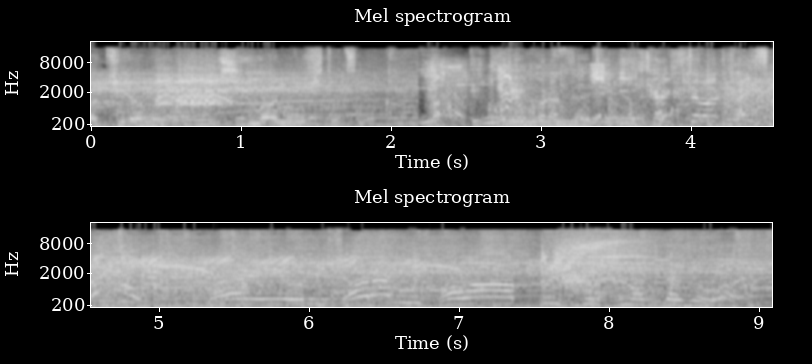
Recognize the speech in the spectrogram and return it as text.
諦めに一つの一匹残らず言い返せは解散ぞ。前よりさらにパワーアップしてしまったぞ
